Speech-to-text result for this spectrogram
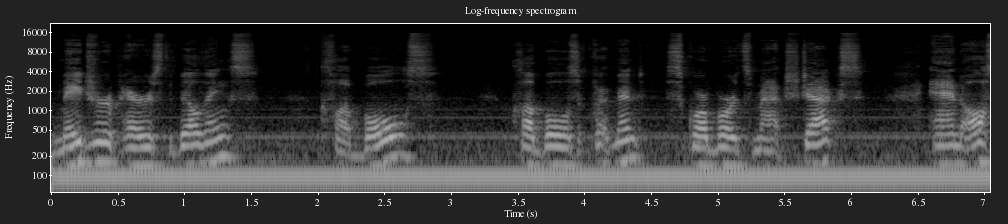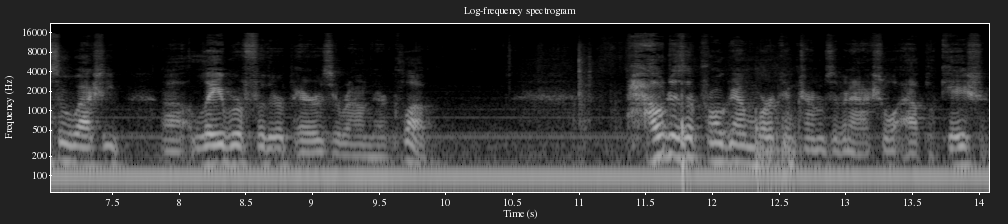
major repairs to the buildings, club bowls, club bowls equipment, scoreboards, match jacks, and also actually uh, labor for the repairs around their club. How does a program work in terms of an actual application?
